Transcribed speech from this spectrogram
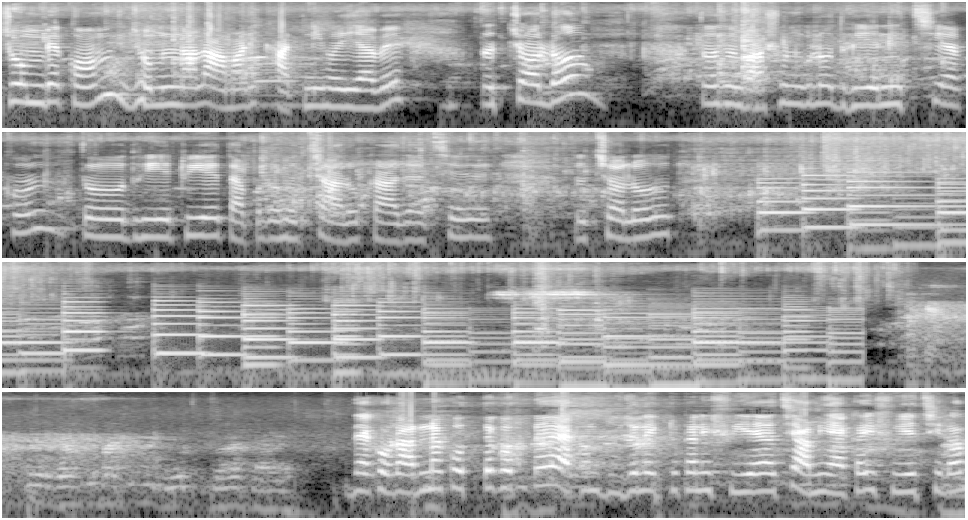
জমবে কম জমলে নাহলে আমারই খাটনি হয়ে যাবে। তো চলো, তো বাসনগুলো ধুয়ে নিচ্ছি এখন। তো ধুয়ে টুয়ে তারপরে হচ্ছে আরও কাজ আছে। তো চলো। দেখো, রান্না করতে করতে এখন দুজনে একটুখানি শুয়ে আছে। আমি একাই শুয়েছিলাম,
